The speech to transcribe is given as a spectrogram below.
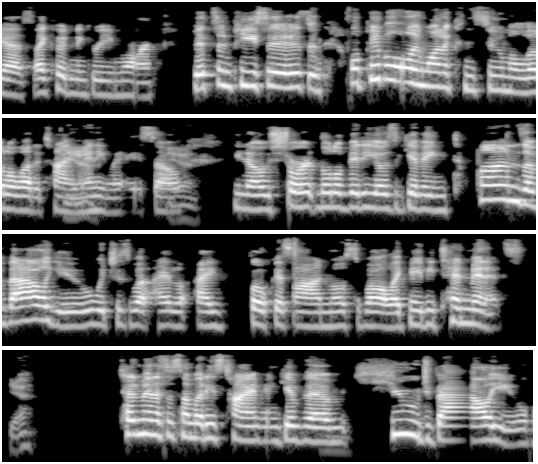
Yes, I couldn't agree more. Bits and pieces, and well, people only want to consume a little at a time yeah. anyway. So, yeah. you know, short little videos giving tons of value, which is what I I focus on most of all. Like maybe ten minutes. Yeah. Ten minutes of somebody's time and give them huge value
